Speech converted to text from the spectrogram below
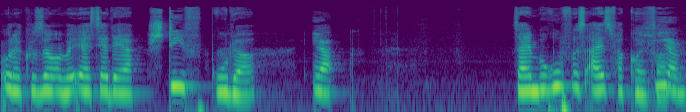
Oder Cousin, aber er ist ja der Stiefbruder. Ja. Sein Beruf ist Eisverkäufer. Hier.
